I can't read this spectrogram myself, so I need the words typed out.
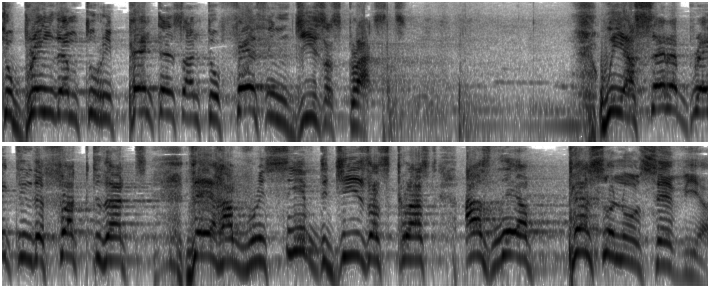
to bring them to repentance and to faith in Jesus Christ. We are celebrating the fact that they have received Jesus Christ as their personal Savior.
